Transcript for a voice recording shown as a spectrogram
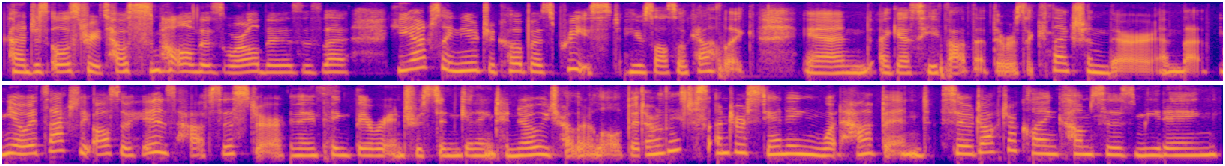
kind of just illustrates how small this world is, is that he actually knew Jacoba's priest. He was also Catholic. And I guess he thought that there was a connection there and that, you know, it's actually also his half sister. And I think they were interested in getting to know each other a little bit, or at least just understanding what happened. So Dr. Cline comes to this meeting.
